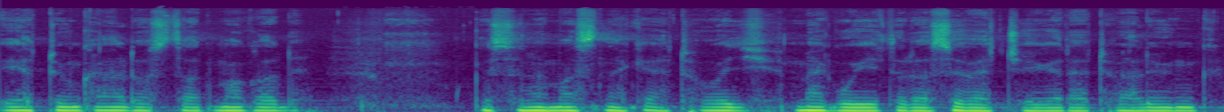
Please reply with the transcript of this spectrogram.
értünk, áldoztad magad. Köszönöm azt neked, hogy megújítod a szövetségedet velünk.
